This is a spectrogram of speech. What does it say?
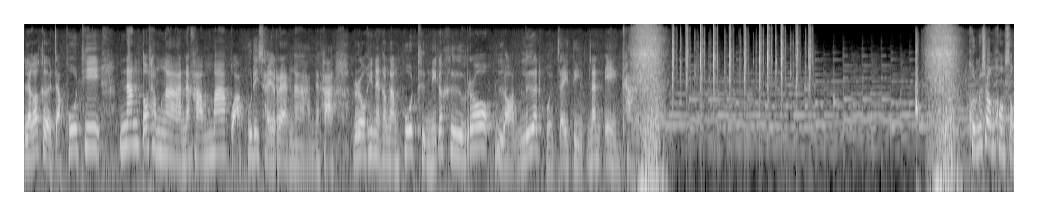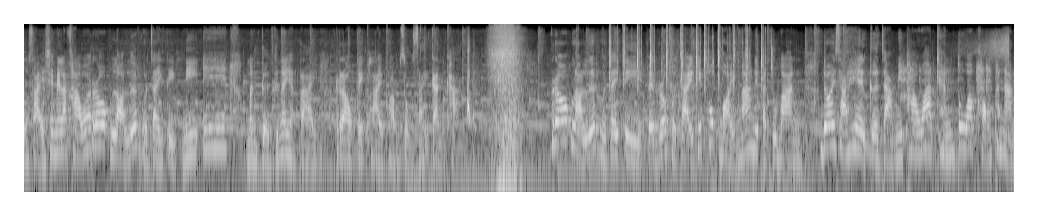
แล้วก็เกิดจากผู้ที่นั่งโต๊ะทำงานนะคะ มากกว่าผู้ที่ใช้แรงงานนะคะ โรคที่นายกำลังพูดถึงนี้ก็คือโรคหลอดเลือดหัวใจตีบนั่นเองค่ะคุณผู้ชมคงสงสัยใช่ไหมล่ะคะว่าโรคหลอดเลือดหัวใจตีบนี้เอ๊มันเกิดขึ้นได้อย่างไร เราไปคลายความสงสัยกันค่ะ โรคหลอดเลือดหัวใจตีบเป็นโรคหัวใจที่พบบ่อยมากในปัจจุบัน โดยสาเหตุเกิดจากมีภาวะแข็งตัวของผนัง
